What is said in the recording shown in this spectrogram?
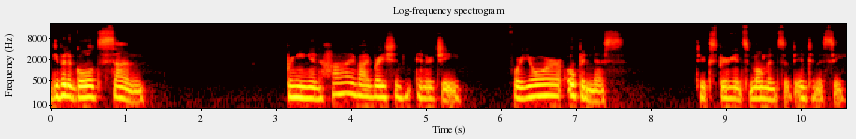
Give it a gold sun, bringing in high vibration energy for your openness to experience moments of intimacy.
